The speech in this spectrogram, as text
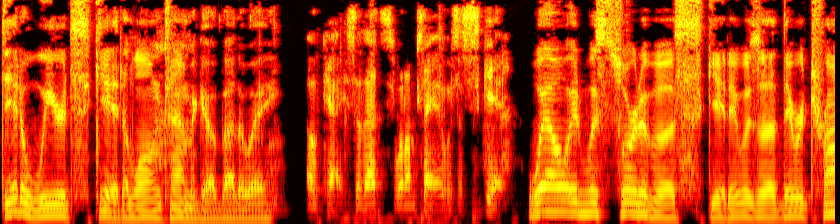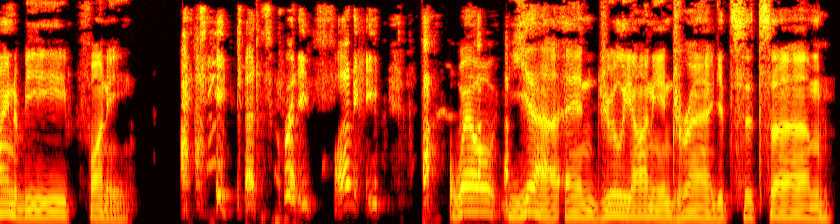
did a weird skit a long time ago, by the way. Okay, so that's what I'm saying. It was a skit. Well, it was sort of a skit. It was a, they were trying to be funny. I think that's pretty funny. Well, yeah, and Giuliani and drag, it's, it's, um,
